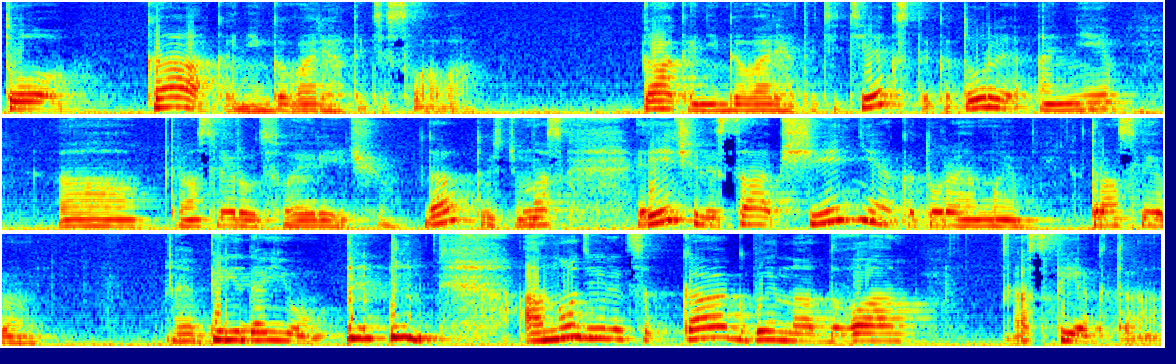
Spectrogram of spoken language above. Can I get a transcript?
то, как они говорят эти слова, как они говорят эти тексты, которые они э, транслируют своей речью. Да? То есть у нас речь или сообщение, которое мы транслируем, Э, передаем, оно делится как бы на два аспекта.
